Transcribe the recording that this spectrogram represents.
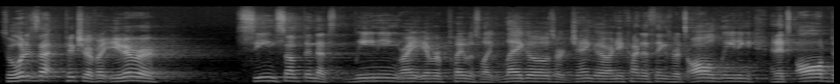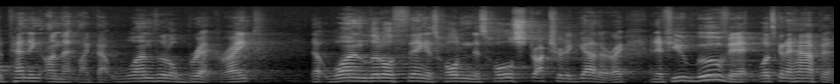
So, what is that picture of? Right? You've ever seen something that's leaning, right? You ever play with like Legos or Jenga or any kind of things where it's all leaning and it's all depending on that, like that one little brick, right? That one little thing is holding this whole structure together, right? And if you move it, what's going to happen?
